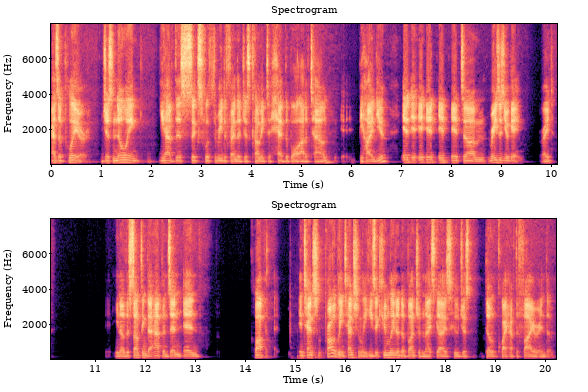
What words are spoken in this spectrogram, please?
as a player, just knowing you have this six foot three defender just coming to head the ball out of town behind you, it, it, it, it, it um, raises your game, right? You know, there's something that happens, and and Klopp intentionally, probably intentionally, he's accumulated a bunch of nice guys who just don't quite have the fire in them.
